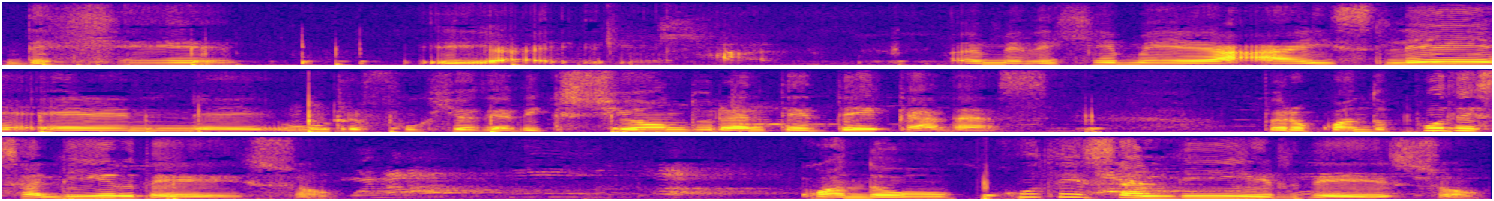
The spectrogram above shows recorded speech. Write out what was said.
dejé, eh, me dejé, me aislé en eh, un refugio de adicción durante décadas, pero cuando pude salir de eso, cuando pude salir de eso,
